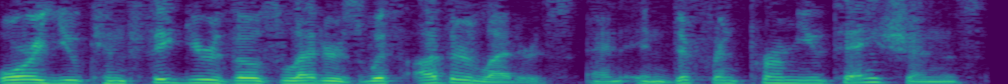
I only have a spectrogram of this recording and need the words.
or you configure those letters with other letters and in different permutations,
